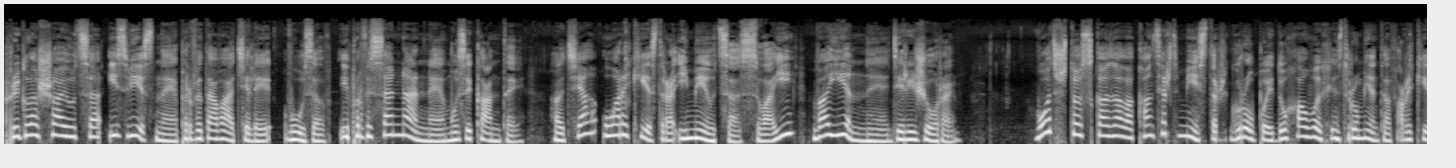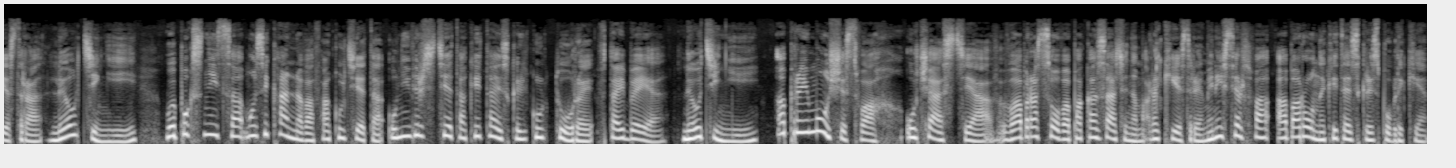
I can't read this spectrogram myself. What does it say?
приглашаются известные преподаватели вузов и профессиональные музыканты, хотя у оркестра имеются свои военные дирижеры. Вот что сказала концертмейстер группы духовых инструментов оркестра Лео Циньи, выпускница музыкального факультета Университета китайской культуры в Тайбэе Лео Циньи о преимуществах участия в образцово-показательном оркестре Министерства обороны Китайской Республики.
